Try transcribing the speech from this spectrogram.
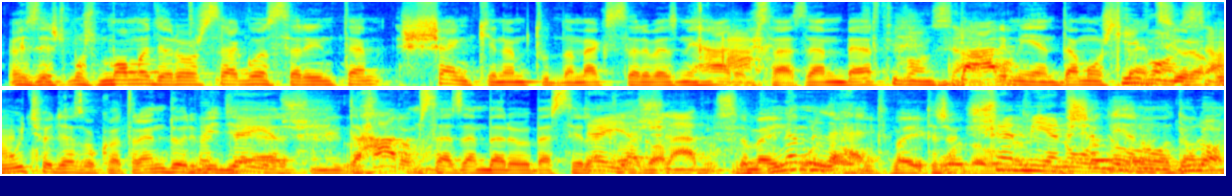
Ezért most ma Magyarországon szerintem senki nem tudna megszervezni 300 embert bármilyen demonstrációra úgy, hogy azokat rendőr vigye el, de 300 emberről beszélek legalább. Nem lehet. Semmilyen oldalon.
